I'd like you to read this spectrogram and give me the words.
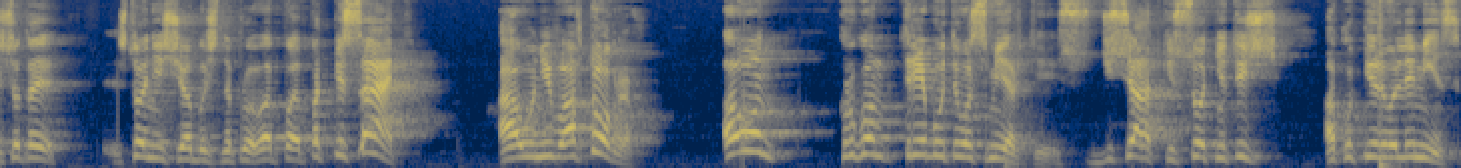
что-то, что они еще обычно подписать, а у него автограф. А он кругом требует его смерти. Десятки, сотни тысяч оккупировали Минск.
